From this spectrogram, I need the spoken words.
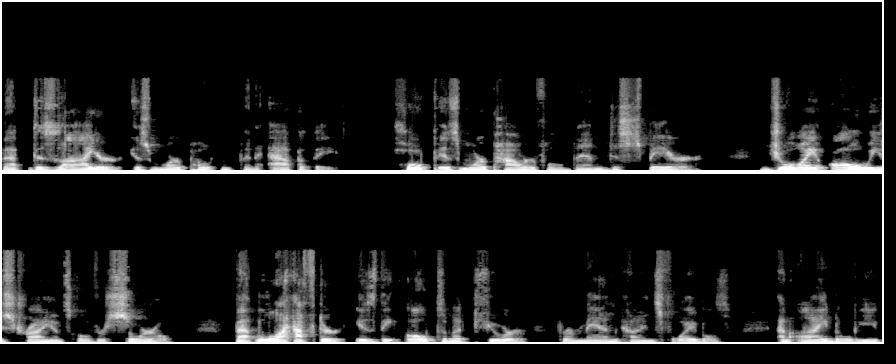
that desire is more potent than apathy, hope is more powerful than despair, joy always triumphs over sorrow, that laughter is the ultimate cure for mankind's foibles. And I believe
